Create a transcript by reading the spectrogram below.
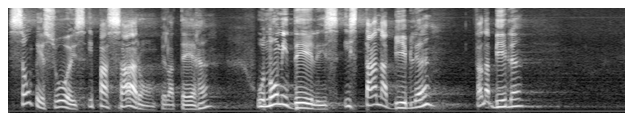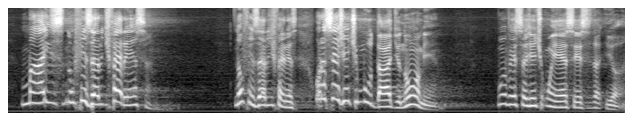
São pessoas que passaram pela terra, o nome deles está na Bíblia, está na Bíblia, mas não fizeram diferença. Não fizeram diferença. Ora, se a gente mudar de nome, vamos ver se a gente conhece esse daí, ó.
